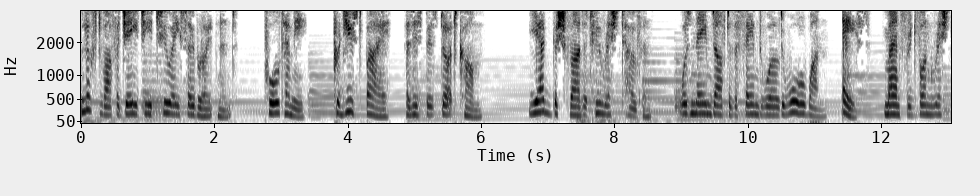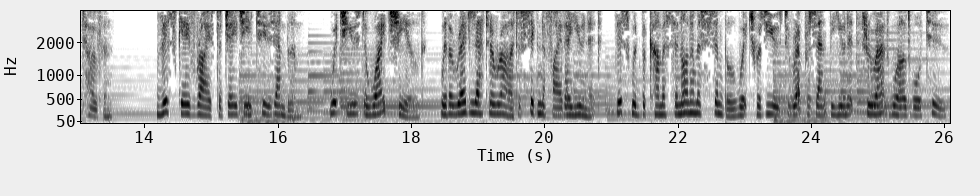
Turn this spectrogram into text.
Luftwaffe JG-2 Ace Oberleutnant. Paul Temme. Produced by AzizBiz.com. Jagdgeschwader 2 Richthofen. Was named after the famed World War I ace, Manfred von Richthofen. This gave rise to JG-2's emblem, which used a white shield, with a red letter R to signify their unit. This would become a synonymous symbol which was used to represent the unit throughout World War II.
